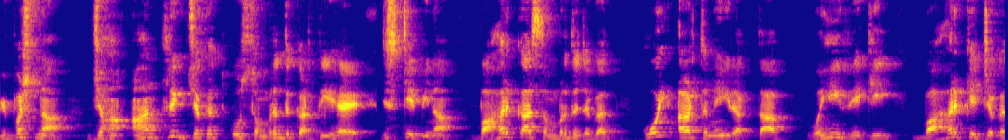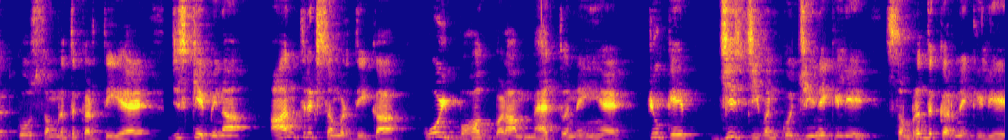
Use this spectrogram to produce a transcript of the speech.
विपसना जहाँ आंतरिक जगत को समृद्ध करती है, जिसके बिना बाहर का समृद्ध जगत कोई अर्थ नहीं रखता, वहीं रेकी बाहर के जगत को समृद्ध करती है, जिसके बिना आंतरिक समृद्धि का कोई बहुत बड़ा महत्व नहीं है, क्योंकि जिस जीवन को जीने के लिए, समृद्ध करने के लिए,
